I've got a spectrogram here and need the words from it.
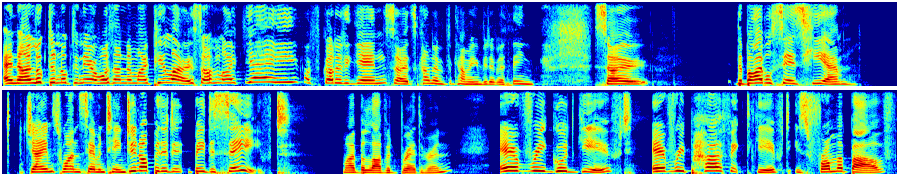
and I looked and looked, and there it was under my pillow. So I'm like, Yay, I've got it again. So it's kind of becoming a bit of a thing. So the Bible says here, James 1:17, do not be, be deceived, my beloved brethren. Every good gift, every perfect gift is from above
